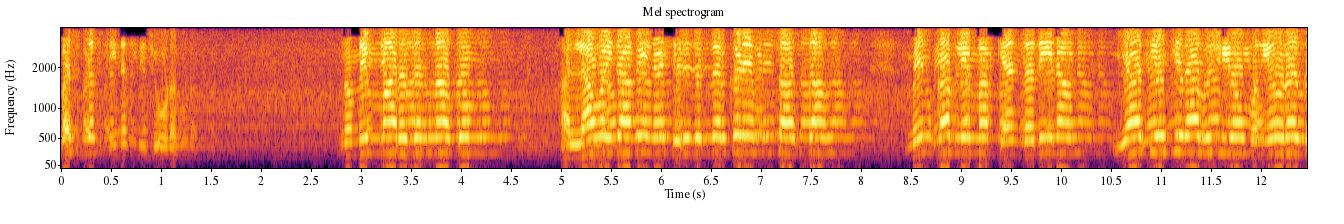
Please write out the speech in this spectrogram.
بس نفسي نفسي جوړه نو مما رزقناکم الله وای دا غینا چې رزق درکړې موږ تاسو ته من قبل مکان ددینا یا چې چې را وشیو من یو رز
